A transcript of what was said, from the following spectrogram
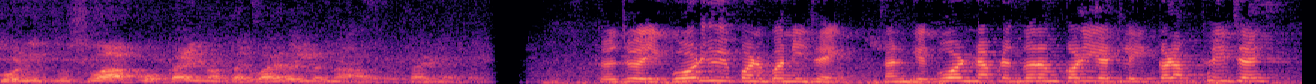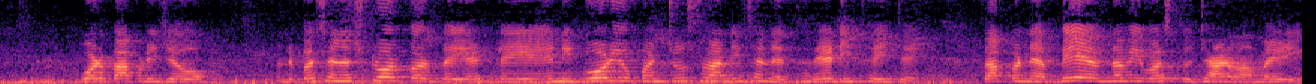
ગોળીઓ ચૂસવા આપો, કાંઈ ન થાય વાયરલ ના આવે, કાંઈ ન થાય. તો જો એ ગોળીઓ પણ બની જાય, કારણ કે ગોળને આપણે ગરમ કરીએ એટલે એ કડક થઈ જાય, ગોળ પાપડી જેવો. અને પછી એને સ્ટોર કરી દઈએ, એટલે એની ગોળીઓ પણ ચૂસવાની છે ને રેડી થઈ જાય. તો આપણને બે નવી વસ્તુ જાણવા મળી.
